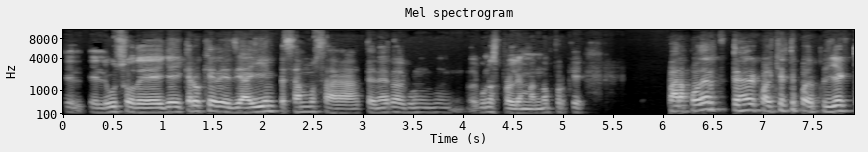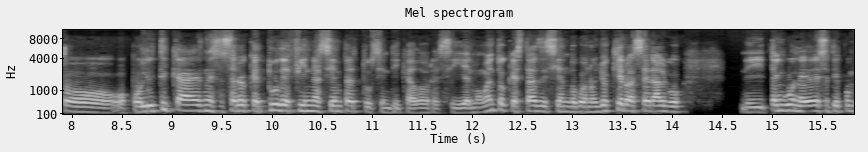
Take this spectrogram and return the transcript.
el, uso de ella. Y creo que desde ahí empezamos a tener algún, algunos problemas, ¿no? Porque para poder tener cualquier tipo de proyecto o política es necesario que tú definas siempre tus indicadores. Y el momento que estás diciendo, bueno, yo quiero hacer algo y tengo una idea de ese tipo,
